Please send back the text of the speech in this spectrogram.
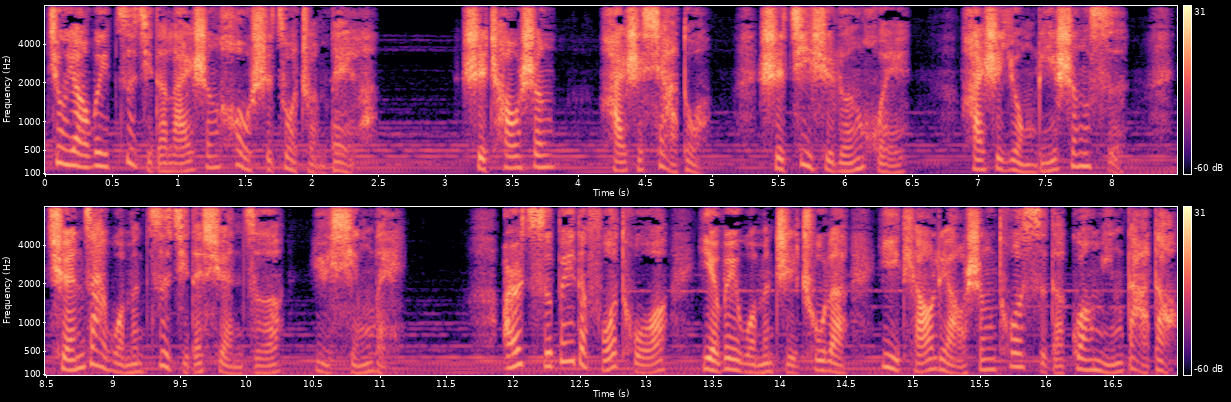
就要为自己的来生后世做准备了。是超生还是下堕？是继续轮回，还是永离生死？全在我们自己的选择与行为。而慈悲的佛陀也为我们指出了一条了生脱死的光明大道。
